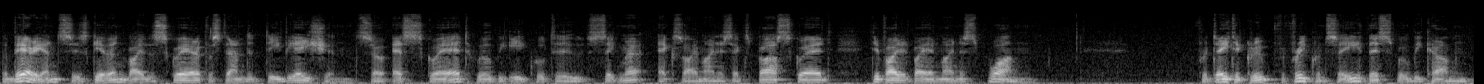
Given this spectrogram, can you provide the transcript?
The variance is given by the square of the standard deviation, so s squared will be equal to sigma xi minus x bar squared divided by n minus 1. For data group for frequency, this will become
